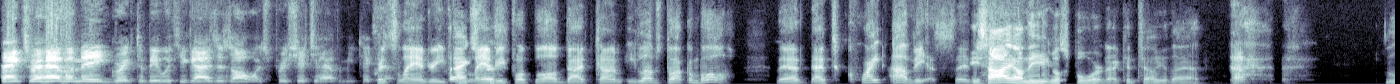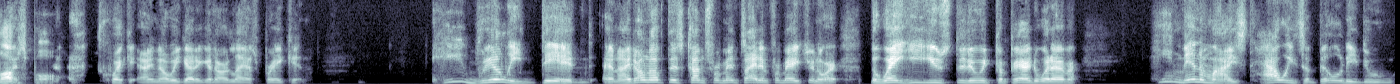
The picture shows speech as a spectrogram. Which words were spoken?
Thanks for having me. Great to be with you guys as always. Appreciate you having me. Take Chris care. Landry from LandryFootball.com. He loves talking ball. That that's quite obvious. It's, He's high on the Eagles board. I can tell you that. Uh, Loves ball. Quick, I know we got to get our last break in. He really did, and I don't know if this comes from inside information or the way he used to do it compared to whatever. He minimized Howie's ability to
